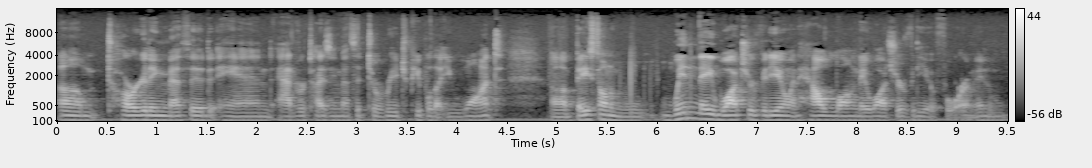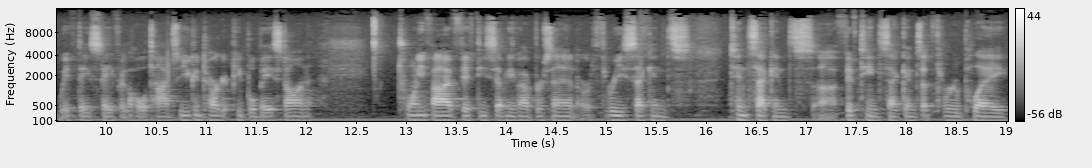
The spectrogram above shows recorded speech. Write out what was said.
um, targeting method and advertising method to reach people that you want. Uh, based on when they watch your video and how long they watch your video for, and if they stay for the whole time. So you can target people based on 25, 50, 75%, or 3 seconds, 10 seconds, uh, 15 seconds of through play,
